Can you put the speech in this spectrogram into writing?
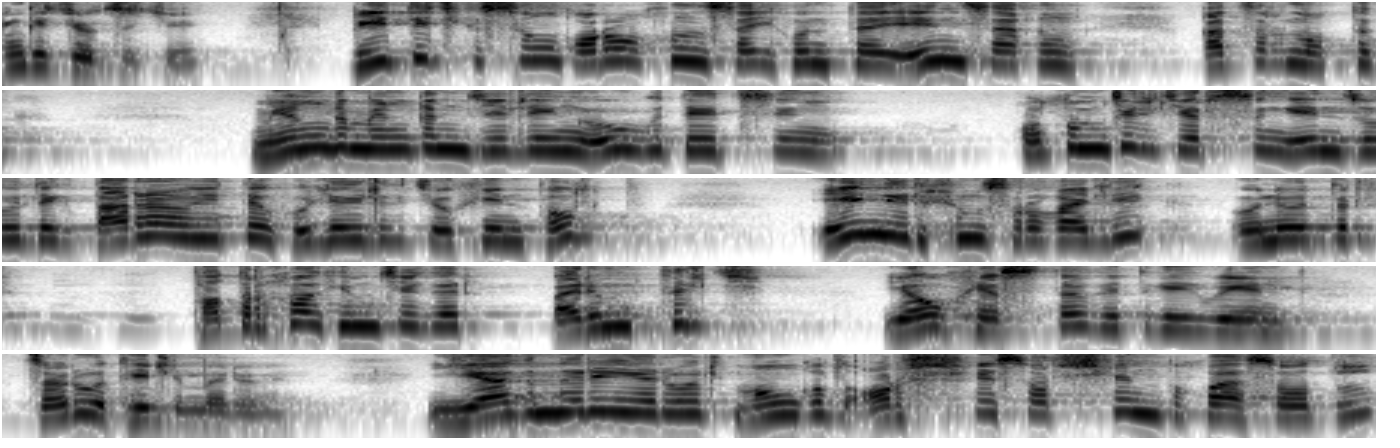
ингэж үзэж байна. Бид ч гэсэн 3 сая хүнтэй энэ сайхан газар нутаг мянган мянган жилийн өвөг дээдсийн уламжилж ирсэн энэ зүйлийг дараа үедээ хүлээлгэж өгөхийн тулд энэ эрхэм сургаалыг өнөөдөр тодорхой хэмжээгээр баримталж явах ёстой гэдгийг би энд зориуд хэлмээр байна. Яг нарын ярил Монгол оршихээс оршихын тухай асуудал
